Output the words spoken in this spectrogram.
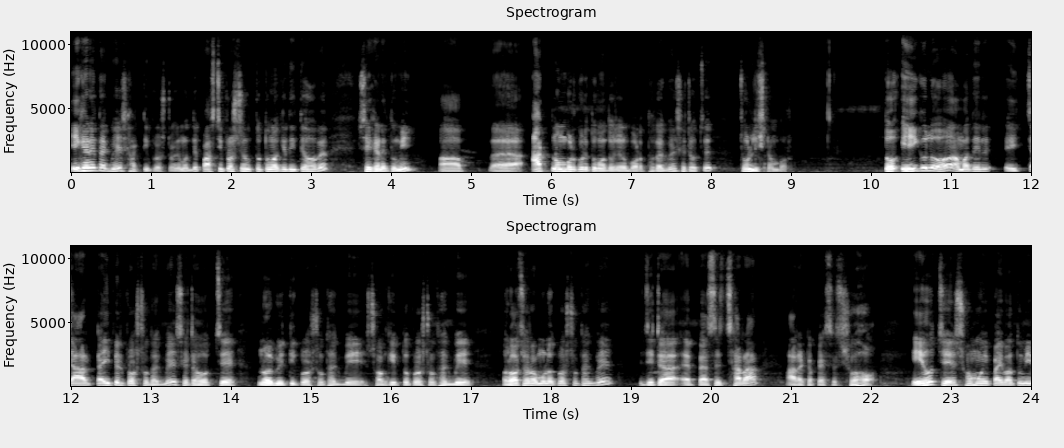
এখানে থাকবে ষাটটি প্রশ্ন, এর মধ্যে পাঁচটি প্রশ্নের উত্তর তোমাকে দিতে হবে। সেখানে তুমি আট নম্বর করে তোমাদের জন্য বরাদ্দ থাকবে, সেটা হচ্ছে চল্লিশ নম্বর। তো এইগুলো আমাদের এই চার টাইপের প্রশ্ন থাকবে, সেটা হচ্ছে নৈর্ভিত্তিক প্রশ্ন থাকবে, সংক্ষিপ্ত প্রশ্ন থাকবে, রচনামূলক প্রশ্ন থাকবে, যেটা প্যাসেজ ছাড়া আর একটা প্যাসেজ সহ। এই হচ্ছে সময় পাইবা তুমি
